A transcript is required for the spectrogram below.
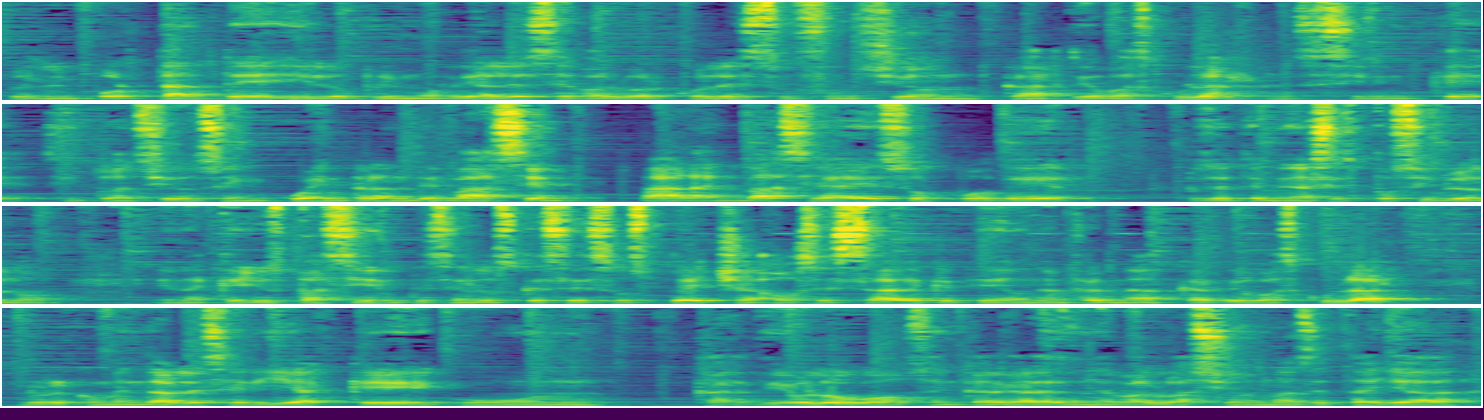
pues lo importante y lo primordial es evaluar cuál es su función cardiovascular, es decir, en qué situación se encuentran de base, para en base a eso poder pues, determinar si es posible o no en aquellos pacientes en los que se sospecha o se sabe que tiene una enfermedad cardiovascular, lo recomendable sería que un cardiólogo se encargara de una evaluación más detallada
